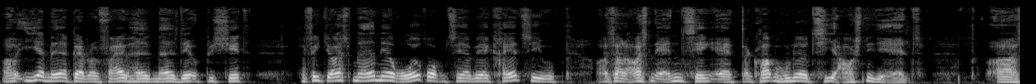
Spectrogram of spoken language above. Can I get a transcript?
Og i og med, at Babylon 5 havde et meget lavt budget, så fik de også meget mere rådrum til at være kreative. Og så er der også en anden ting, at der kom 110 afsnit i alt. Og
